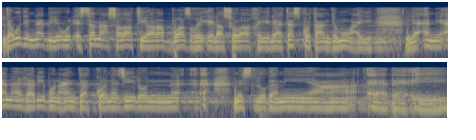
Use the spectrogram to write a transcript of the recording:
داود النبي يقول استمع صلاتي يا رب واصغي إلى صراخي لا تسكت عن دموعي لأني أنا غريب عندك ونزيل مثل جميع آبائي.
